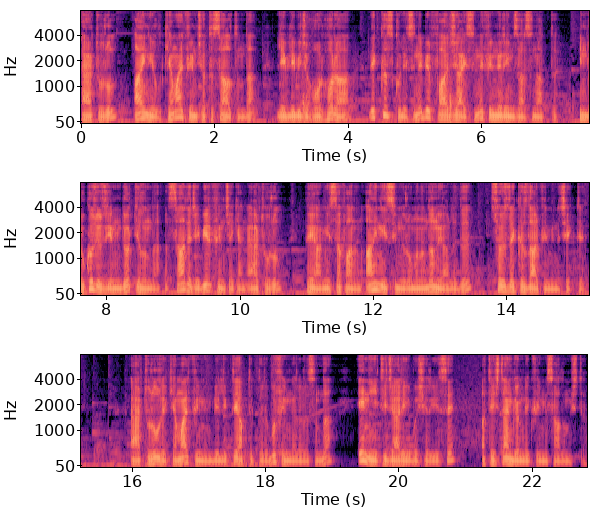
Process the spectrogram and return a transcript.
Ertuğrul aynı yıl Kemal Film çatısı altında Leblebici Horhora ve Kız Kulesi'nde bir facia isimli filmleri imzasını attı. 1924 yılında sadece bir film çeken Ertuğrul, Peyami Safa'nın aynı isimli romanından uyarladığı Sözde Kızlar filmini çekti. Ertuğrul ve Kemal filmin birlikte yaptıkları bu filmler arasında en iyi ticari başarıyı ise Ateşten Gömlek filmi sağlamıştı.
